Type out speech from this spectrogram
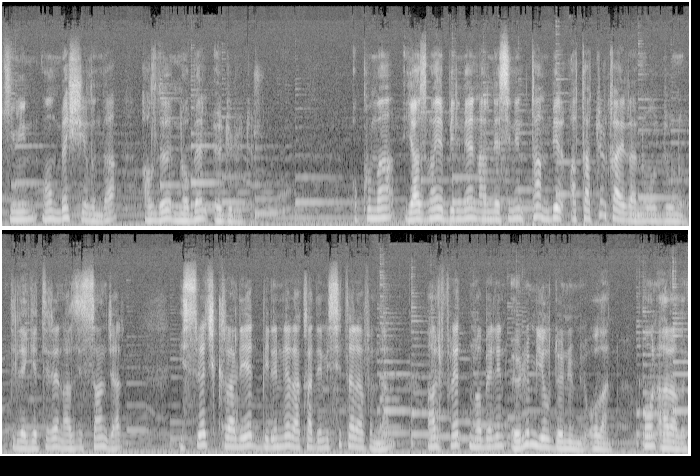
2015 yılında aldığı Nobel ödülüdür. Okuma, yazmayı bilmeyen annesinin tam bir Atatürk hayranı olduğunu dile getiren Aziz Sancar, İsveç Kraliyet Bilimler Akademisi tarafından Alfred Nobel'in ölüm yıl dönümü olan 10 Aralık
